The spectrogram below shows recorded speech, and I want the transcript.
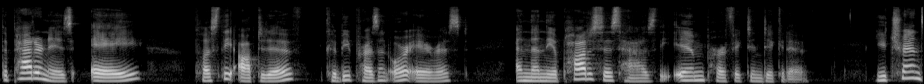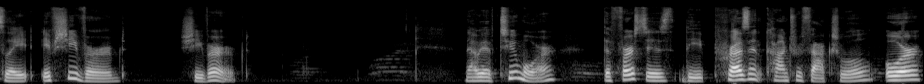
The pattern is A plus the optative, could be present or aorist, and then the apodosis has the imperfect indicative. You translate if she verbed, she verbed. Now we have two more. The first is the present contrafactual, or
